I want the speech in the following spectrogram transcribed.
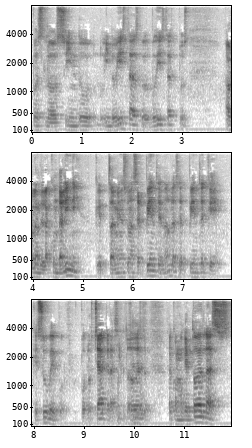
pues los hindu, hinduistas, los budistas, pues hablan de la kundalini, que también es una serpiente, ¿no? La serpiente que, que sube por por los chakras y todo esto. O sea, como que todas las,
